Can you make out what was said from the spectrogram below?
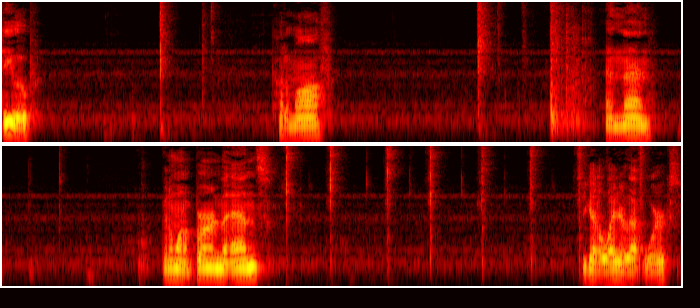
D-loop. Cut them off. And then going to want to burn the ends. So you got a lighter that works.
